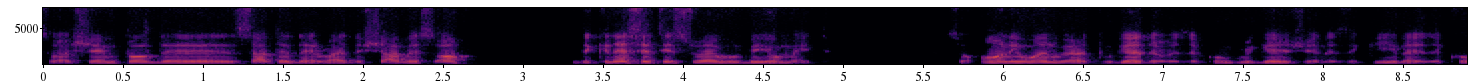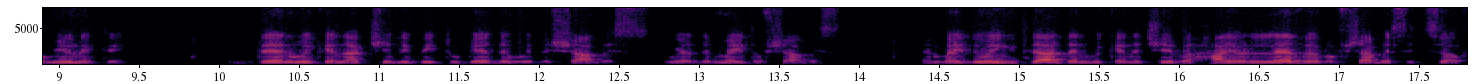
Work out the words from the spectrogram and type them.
so hashem told the saturday right the shabbos oh the Knesset Israel will be your mate. So only when we are together as a congregation, as a kehillah, as a community, then we can actually be together with the Shabbos. We are the mate of Shabbos. And by doing that, then we can achieve a higher level of Shabbos itself.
